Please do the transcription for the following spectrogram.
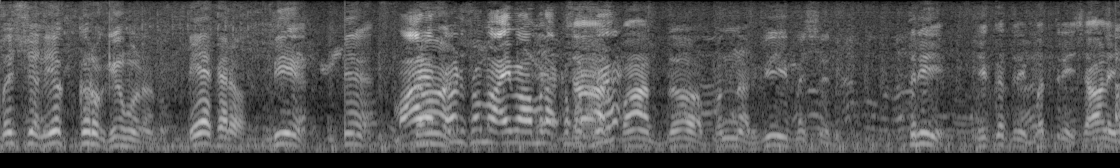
બસો ને એક કરો ઘેવડાનો બે કરો. બે બે મારે ત્રણ, ત્રણસો માં આવ્યા હમણાં ખબર છે? પાંચ દસ પંદર વીસ બસો ત્રીસ એકત્રીસ બત્રીસ ચાલીસ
